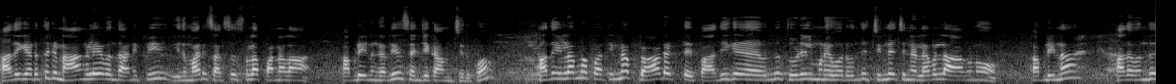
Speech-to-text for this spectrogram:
அதுக்கு இடத்துக்கு நாங்களே வந்து அனுப்பி இது மாதிரி சக்ஸஸ்ஃபுல்லாக பண்ணலாம் அப்படிங்கிறதையும் செஞ்சு காமிச்சிருக்கோம். அது இல்லாமல் பார்த்தீங்கன்னா ப்ராடக்ட் இப்போ அதிக வந்து தொழில் முனைவோர் வந்து சின்ன சின்ன லெவலில் ஆகணும் அப்படின்னா அதை வந்து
